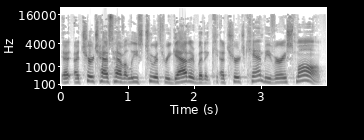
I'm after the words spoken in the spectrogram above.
a church has to have at least two or three gathered, but a church can be very small.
